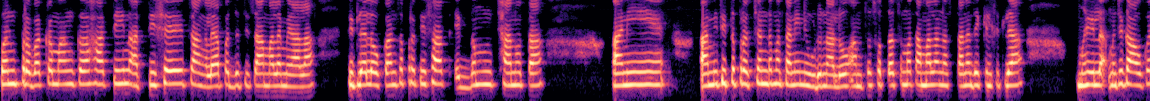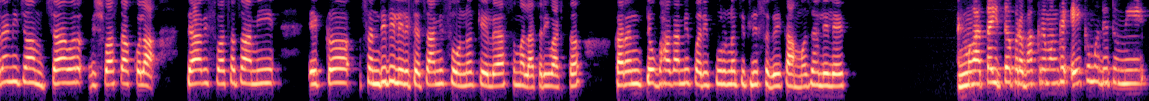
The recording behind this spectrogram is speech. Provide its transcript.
पण प्रभाग क्रमांक हा तीन अतिशय चांगल्या पद्धतीचा आम्हाला मिळाला. तिथल्या लोकांचा प्रतिसाद एकदम छान होता. आणि आम्ही तिथं प्रचंड मताने निवडून आलो. आमचं स्वतःचं मत आम्हाला नसताना देखील तिथल्या महिला म्हणजे गावकऱ्यांनी जो आमच्यावर विश्वास दाखवला त्या विश्वासाचा आम्ही एक संधी दिलेली त्याचं आम्ही सोनं केलोय असं मला तरी वाटतं. कारण तो भाग आम्ही परिपूर्ण तिथली सगळी कामं झालेली आहेत. आणि मग आता इथं प्रभाग क्रमांक एक मध्ये तुम्ही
